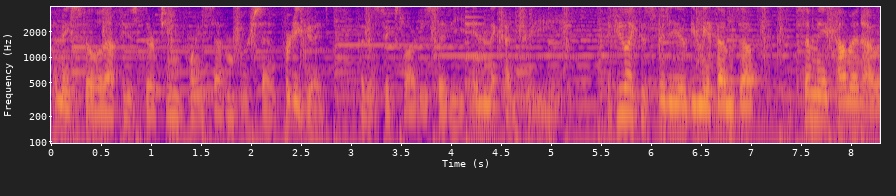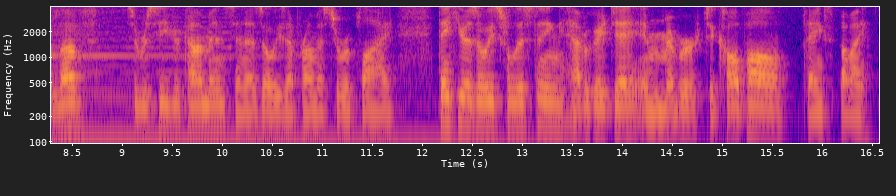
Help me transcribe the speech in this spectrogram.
that makes Philadelphia's 13.7% pretty good for the sixth largest city in the country. If you like this video, give me a thumbs up, send me a comment, I would love to receive your comments, and as always, I promise to reply. Thank you as always for listening, have a great day, and remember to call Paul. Thanks, bye-bye.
